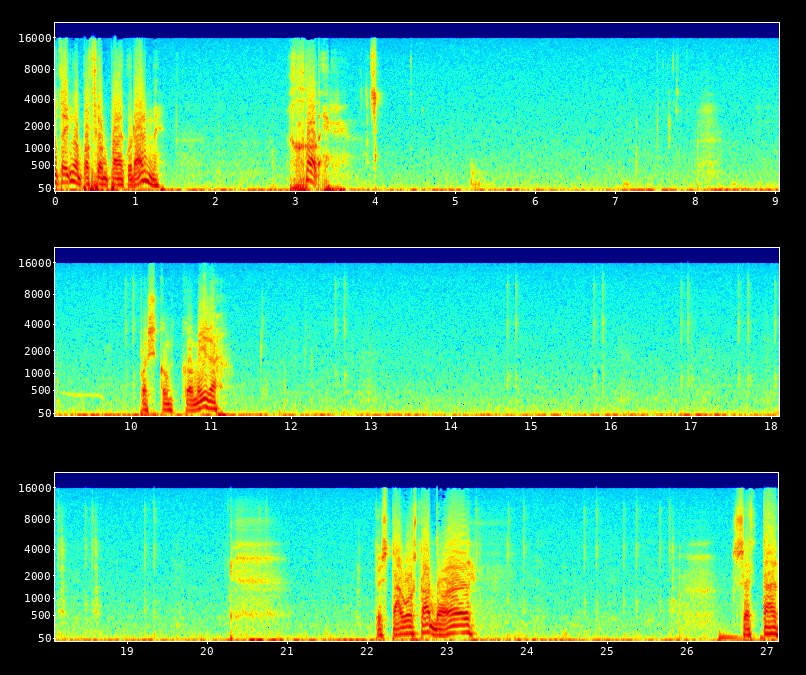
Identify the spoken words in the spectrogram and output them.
No tengo poción para curarme. Joder. Pues con comida. Te está gustando, ¿eh? Se está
